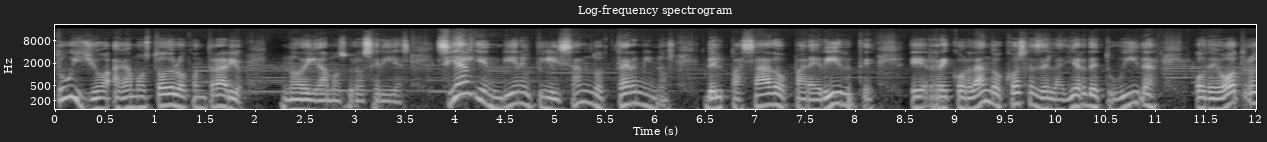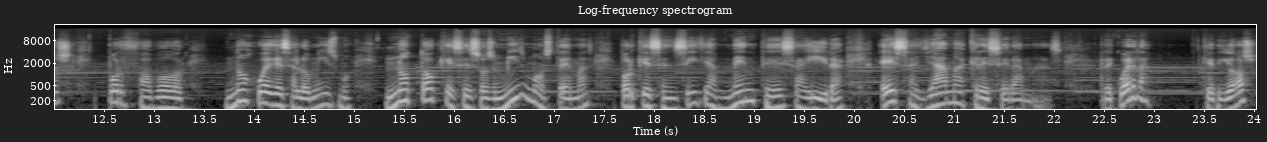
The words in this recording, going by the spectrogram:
tú y yo hagamos todo lo contrario. No digamos groserías. Si alguien viene utilizando términos del pasado para herirte, eh, recordando cosas del ayer de tu vida o de otros, por favor, no juegues a lo mismo, no toques esos mismos temas, porque sencillamente esa ira, esa llama crecerá más. Recuerda que Dios,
